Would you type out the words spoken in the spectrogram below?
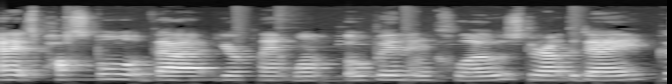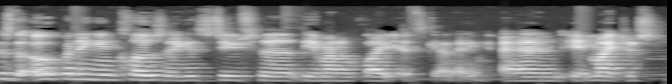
and it's possible that your plant won't open and close throughout the day because the opening and closing is due to the amount of light it's getting, and it might just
